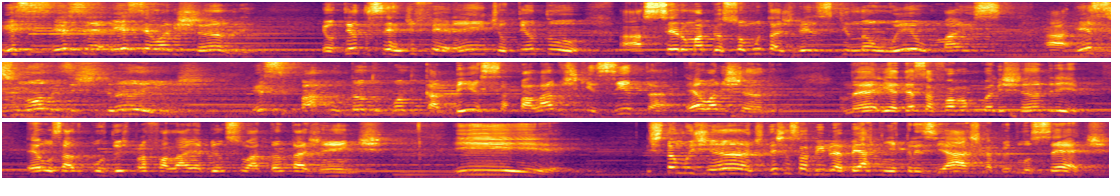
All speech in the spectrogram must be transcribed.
Esse, esse, é, esse é o Alexandre. Eu tento ser diferente, eu tento ah, ser uma pessoa muitas vezes que não eu, mas ah, esses nomes estranhos, esse papo tanto quanto cabeça, palavra esquisita, é o Alexandre. Né? E é dessa forma que o Alexandre é usado por Deus para falar e abençoar tanta gente. E Estamos diante, deixa sua Bíblia aberta em Eclesiastes, capítulo 7.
